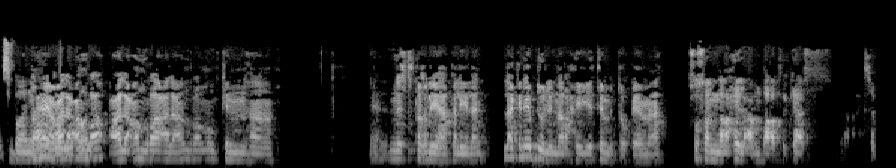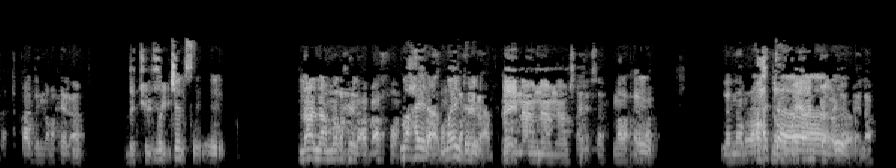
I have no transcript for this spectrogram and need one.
إسباني. صحيح وعلى إيطالي. عمرة على عمرة على عمرة ممكن نستغليها قليلا. لكن يبدو لي إنه راح يتم التوقيع معه. خصوصا إنه راح يلعب مباراة الكاس. حسب اعتقادي إنه راح يلعب ضد ضد تشيلسي. تشيلسي إيه. لا لا ما راح يلعب عفوا. ما حيلعب ما يقدر يلعب. يلعب. اي نعم نعم نعم صحيح صح ما راح إيه. يلعب. لأنهم حتى بيان قالوا أيوه بيلعب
